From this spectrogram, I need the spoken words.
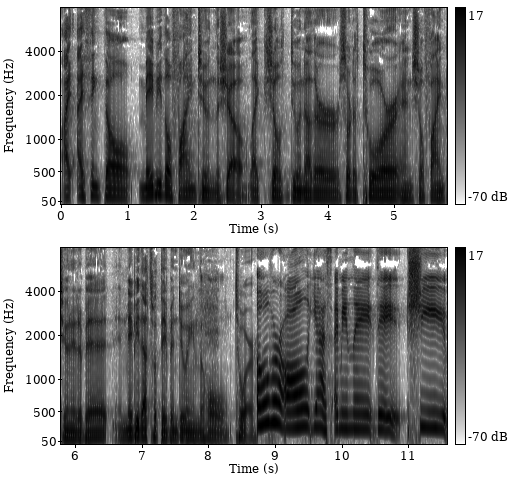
I I think they'll maybe they'll fine tune the show. Like she'll do another sort of tour and she'll fine tune it a bit, and maybe that's what they've been doing the whole tour. overall yes i mean they they she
